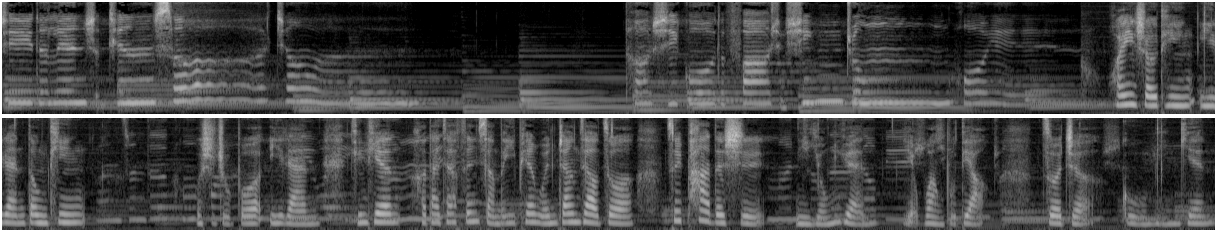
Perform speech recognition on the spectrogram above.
记得脸上天色将晚，他洗过的发像心中火焰。欢迎收听依然动听，我是主播依然。今天和大家分享的一篇文章叫做《最怕的是你永远也忘不掉》，作者顾明烟。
